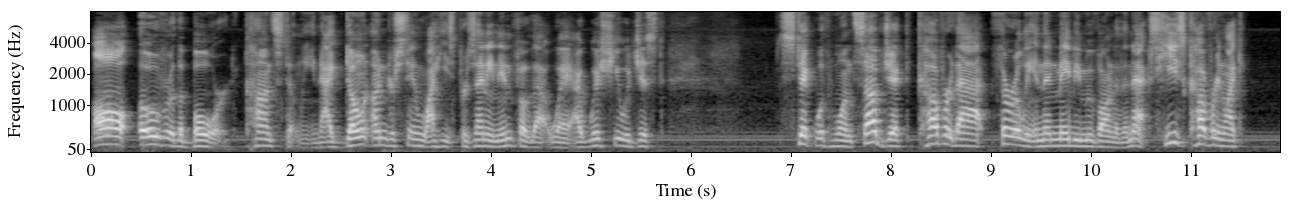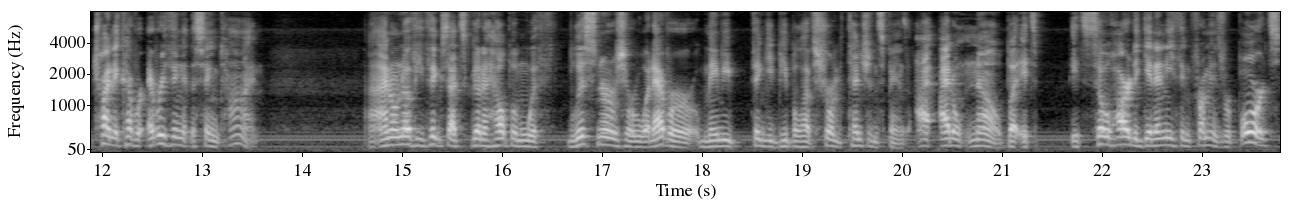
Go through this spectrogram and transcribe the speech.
all over the board constantly. And I don't understand why he's presenting info that way. I wish he would just stick with one subject, cover that thoroughly, and then maybe move on to the next. He's covering like trying to cover everything at the same time. I don't know if he thinks that's going to help him with listeners or whatever. Maybe thinking people have short attention spans. I, I don't know, but it's it's so hard to get anything from his reports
